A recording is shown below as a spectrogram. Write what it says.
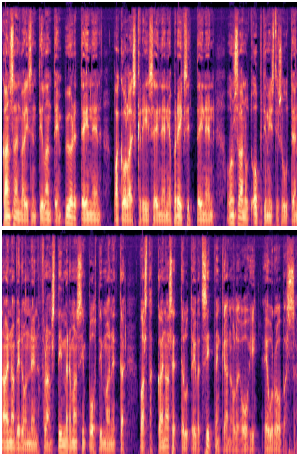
kansainvälisen tilanteen pyöritteineen, pakolaiskriiseineen ja brexitteineen on saanut optimistisuuteen aina vedonneen Franz Timmermansin pohtimaan, että vastakkainasettelut eivät sittenkään ole ohi Euroopassa.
